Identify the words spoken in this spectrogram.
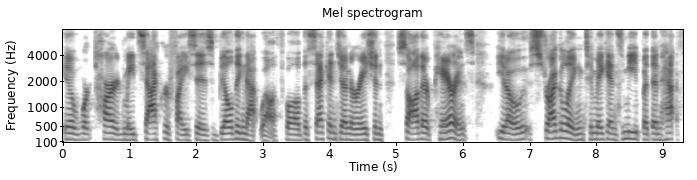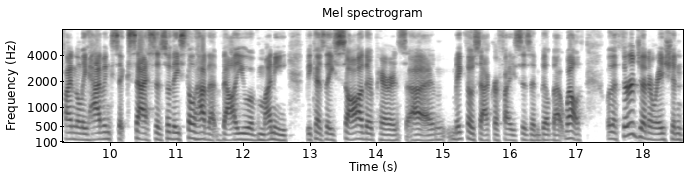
you know worked hard made sacrifices building that wealth. While the second generation saw their parents you know struggling to make ends meet but then ha- finally having success and so they still have that value of money because they saw their parents uh, make those sacrifices and build that wealth. Well the third generation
